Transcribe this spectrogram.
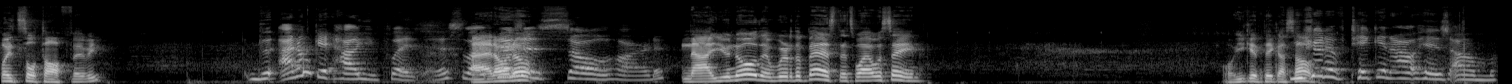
But it's so tough, baby. I don't get how you play this. Like, I don't this know. is so hard. Now you know that we're the best. That's why I was saying. Oh, you can take us You out. You should have taken out his um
